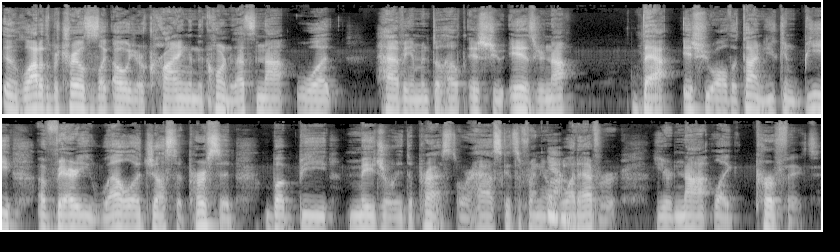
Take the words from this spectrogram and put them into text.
in a lot of the portrayals is like oh you're crying in the corner. That's not what having a mental health issue is. You're not that issue all the time. You can be a very well adjusted person but be majorly depressed or have schizophrenia Yeah. or whatever. You're not like perfect.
